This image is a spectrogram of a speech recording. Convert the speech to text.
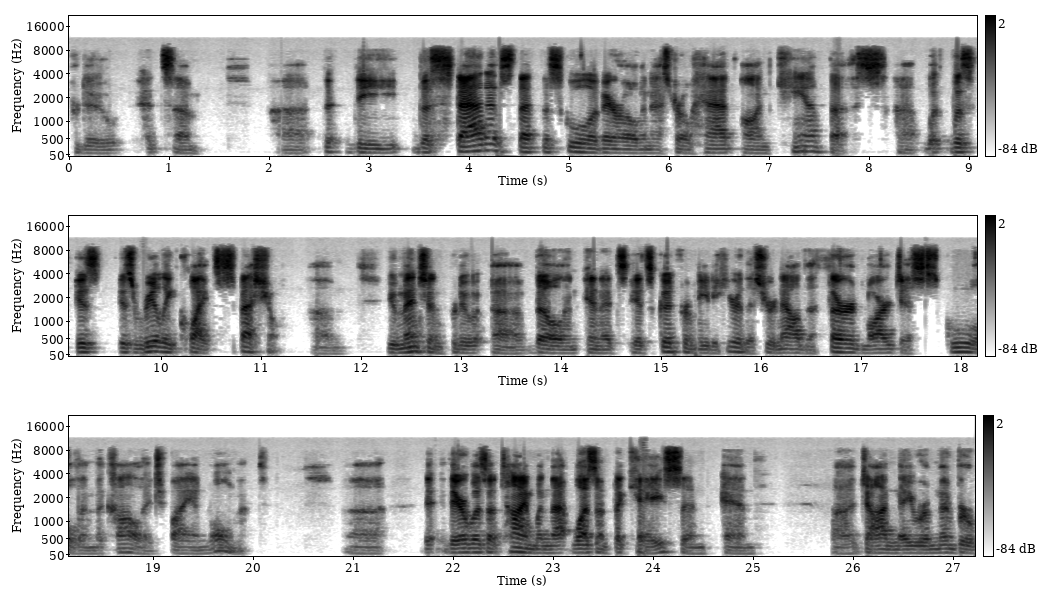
Purdue. It's um, uh, the, the the status that the School of Aero and Astro had on campus uh, was is is really quite special. Um, you mentioned Purdue, uh, Bill, and, and it's it's good for me to hear this. You're now the third largest school in the college by enrollment. Uh, th- there was a time when that wasn't the case, and and uh, John may remember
